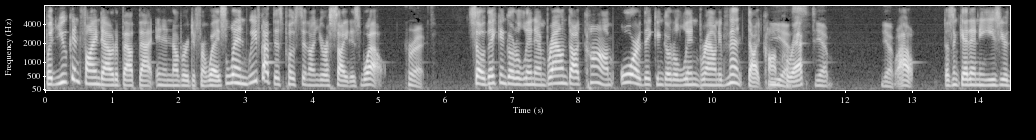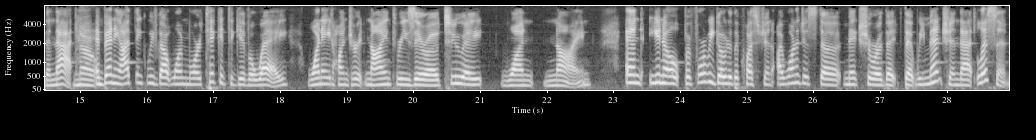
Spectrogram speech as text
But you can find out about that in a number of different ways. Lynn, we've got this posted on your site as well. Correct. So they can go to lynnmbrown.com or they can go to lynnbrownevent.com, yes. correct? Yep. Yep. Wow. Doesn't get any easier than that. No. And Benny, I think we've got one more ticket to give away 1 800 930 2819. And, you know, before we go to the question, I want to just uh, make sure that, that we mention that, listen,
